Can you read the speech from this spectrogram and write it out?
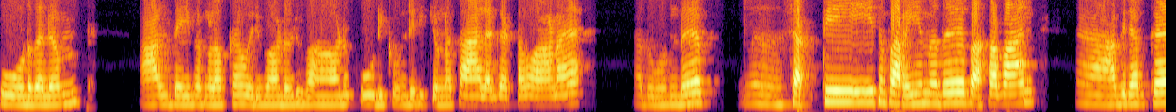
കൂടുതലും ആൾ ദൈവങ്ങളൊക്കെ ഒരുപാട് ഒരുപാട് കൂടിക്കൊണ്ടിരിക്കുന്ന കാലഘട്ടമാണ്. അതുകൊണ്ട് ശക്തി എന്ന് പറയുന്നത് ഭഗവാൻ അവരൊക്കെ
